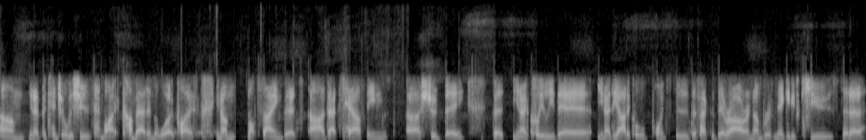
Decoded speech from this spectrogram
um, you know potential issues that might come out in the workplace. You know, I'm not saying that uh, that's how things uh, should be. But you know, clearly there, you know, the article points to the fact that there are a number of negative cues that are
